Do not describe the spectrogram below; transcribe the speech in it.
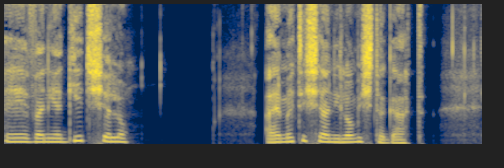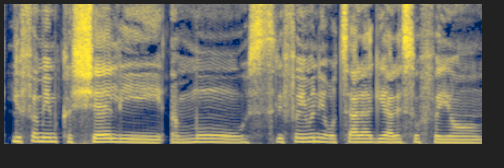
אה, ואני אגיד שלא. האמת היא שאני לא משתגעת. לפעמים קשה לי, עמוס, לפעמים אני רוצה להגיע לסוף היום,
